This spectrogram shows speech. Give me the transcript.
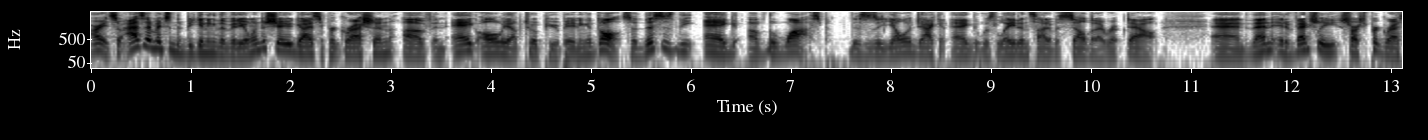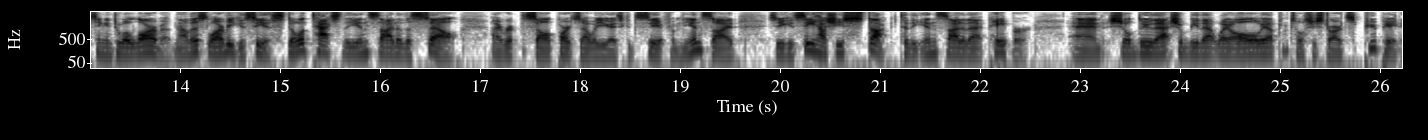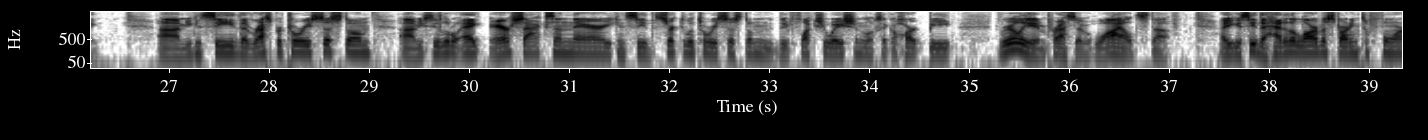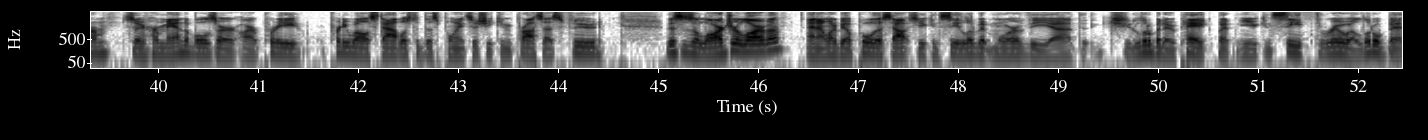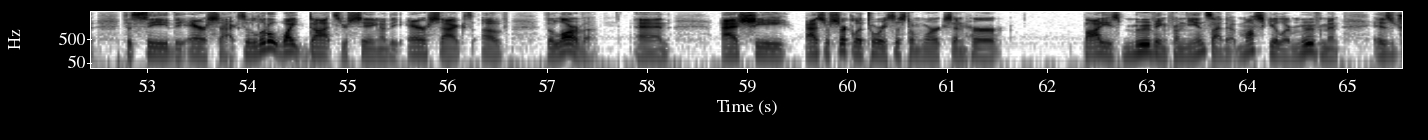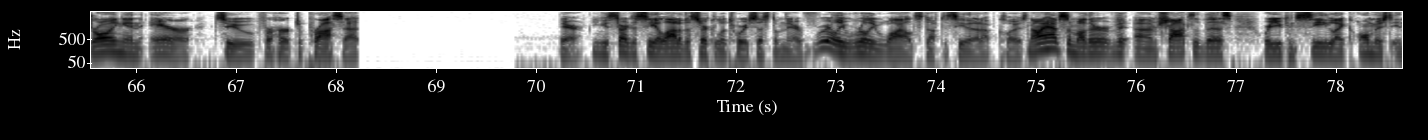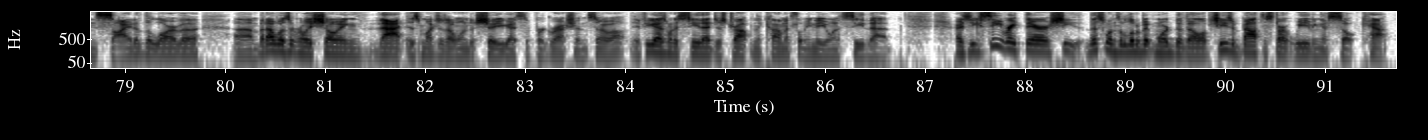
All right, so as I mentioned at the beginning of the video, I wanted to show you guys the progression of an egg all the way up to a pupating adult. So this is the egg of the wasp. This is a yellow jacket egg that was laid inside of a cell that I ripped out. And then it eventually starts progressing into a larva. Now this larva, you can see, is still attached to the inside of the cell. I ripped the cell apart so that way you guys could see it from the inside. So you can see how she's stuck to the inside of that paper. And she'll do that. She'll be that way all the way up until she starts pupating. Um, you can see the respiratory system. Um, you see little air sacs in there. You can see the circulatory system. The fluctuation looks like a heartbeat. Really impressive, wild stuff. Uh, you can see the head of the larva starting to form. So her mandibles are, are pretty pretty well established at this point, so she can process food. This is a larger larva, and I want to be able to pull this out so you can see a little bit more of the, uh, the, a little bit opaque, but you can see through a little bit to see the air sacs. So the little white dots you're seeing are the air sacs of the larva, and as she, as her circulatory system works and her body is moving from the inside, that muscular movement is drawing in air to for her to process there, you can start to see a lot of the circulatory system there. Really, really wild stuff to see that up close. Now, I have some other um, shots of this where you can see like almost inside of the larva, um, but I wasn't really showing that as much as I wanted to show you guys the progression. So uh, if you guys want to see that, just drop in the comments. Let me know you want to see that. All right, so you can see right there, she this one's a little bit more developed. She's about to start weaving a silk cap.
